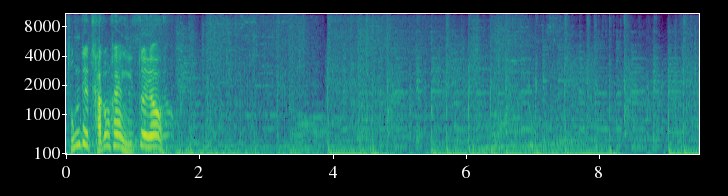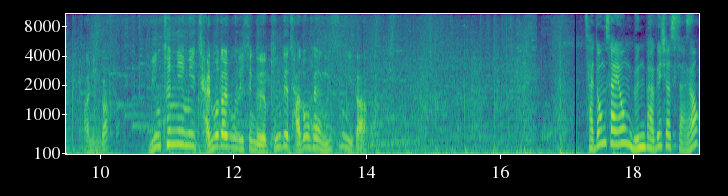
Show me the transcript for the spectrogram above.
붕대 자동 사양 있어요 아닌가? 민트님이 잘못 알고 계신 거예요 붕대 자동 사양 있습니다 자동 사용 룬 박으셨어요?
